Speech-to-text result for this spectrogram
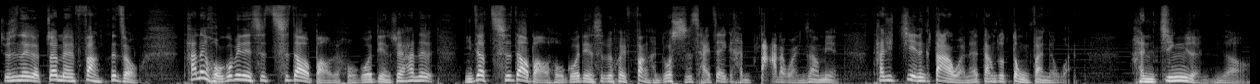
就是那个专门放那种，他那个火锅店是吃到饱的火锅店，所以他那你知道吃到饱火锅店是不是会放很多食材在一个很大的碗上面？他去借那个大碗来当做冻饭的碗，很惊人，你知道，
